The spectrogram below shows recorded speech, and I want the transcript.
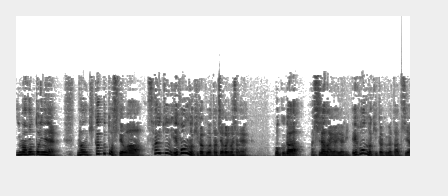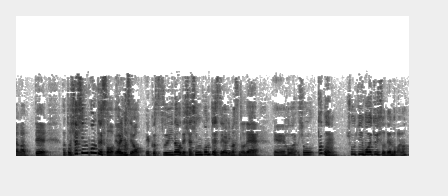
今本当にね、な企画としては、最近絵本の企画が立ち上がりましたね。僕が知らない間に。絵本の企画が立ち上がって、あと写真コンテストやりますよ。X3DAO で写真コンテストやりますので、えーほわしょ多分、商品ホワイトリスト出んのかな？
